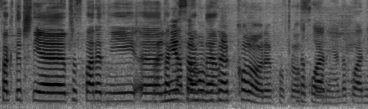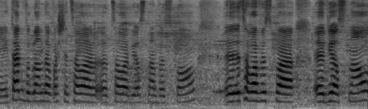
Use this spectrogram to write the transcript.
faktycznie przez parę dni e, tak Niesamowite naprawdę... kolory po prostu. Dokładnie, dokładnie. I tak wygląda właśnie cała, cała wiosna wyspą, e, cała wyspa e, wiosną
